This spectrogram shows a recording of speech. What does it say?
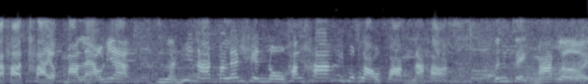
อะค่ะ ถ่ายออกมาแล้วเนี่ย เหมือนพี่นัดมาเล่นเปียโนข้างๆ ให้พวกเราฟังนะคะ ซึ่งเจ๋งมากเลย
